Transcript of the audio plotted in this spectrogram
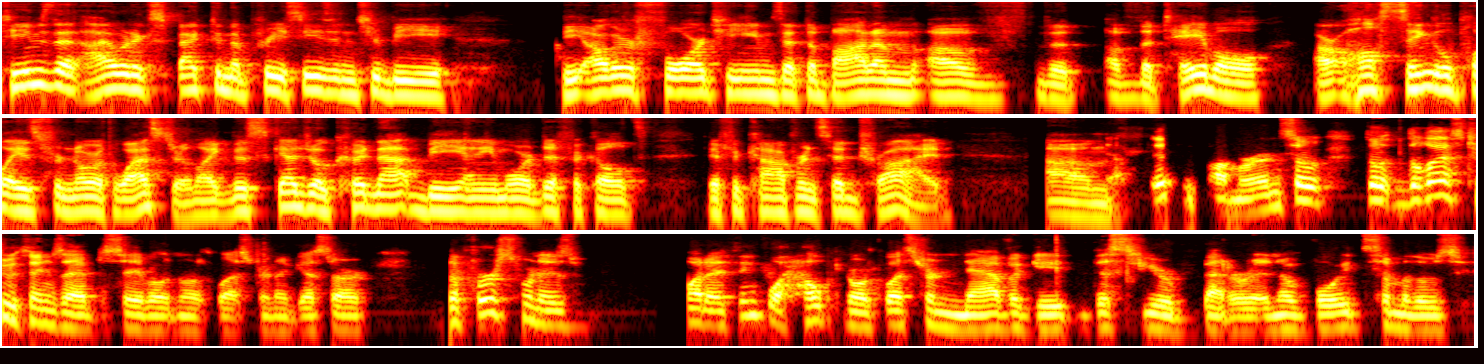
teams that I would expect in the preseason to be the other four teams at the bottom of the of the table are all single plays for Northwestern. Like this schedule could not be any more difficult if the conference had tried. Um, yeah, it's a bummer. And so the, the last two things I have to say about Northwestern, I guess, are the first one is what I think will help Northwestern navigate this year better and avoid some of those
